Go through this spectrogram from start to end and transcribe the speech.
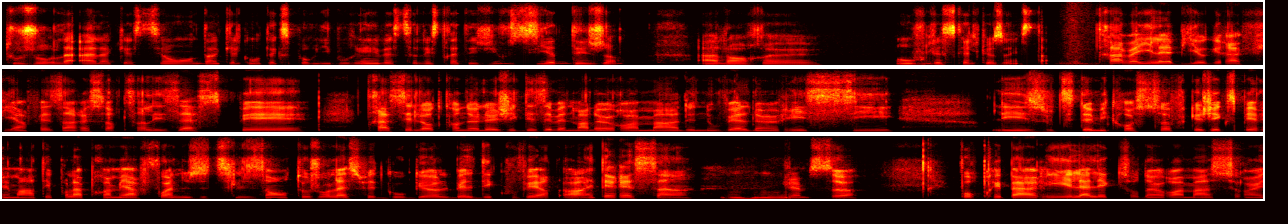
toujours à la question, dans quel contexte pourriez-vous réinvestir les stratégies? Vous y êtes déjà. Alors, on vous laisse quelques instants. Travailler la biographie en faisant ressortir les aspects, tracer l'ordre chronologique des événements d'un roman, d'une nouvelle, d'un récit. Les outils de Microsoft que j'ai expérimentés pour la première fois, nous utilisons toujours la suite Google, belle découverte. Ah, intéressant, mm-hmm. j'aime ça. Pour préparer la lecture d'un roman sur un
